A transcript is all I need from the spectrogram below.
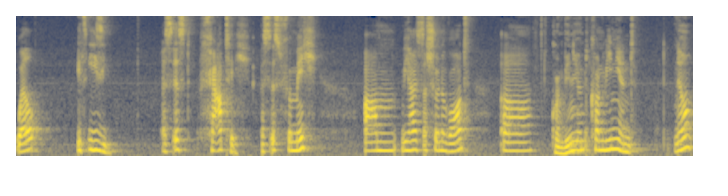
well, it's easy. Es ist fertig. Es ist für mich, ähm, wie heißt das schöne Wort? Äh, convenient. Convenient. Ja,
